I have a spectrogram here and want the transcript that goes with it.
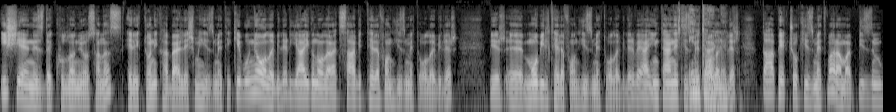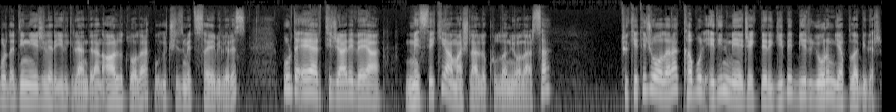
iş yerinizde kullanıyorsanız elektronik haberleşme hizmeti ki bu ne olabilir? Yaygın olarak sabit telefon hizmeti olabilir. Bir e, mobil telefon hizmeti olabilir veya internet hizmeti internet. olabilir. Daha pek çok hizmet var ama bizim burada dinleyicileri ilgilendiren ağırlıklı olarak bu üç hizmeti sayabiliriz. Burada eğer ticari veya mesleki amaçlarla kullanıyorlarsa tüketici olarak kabul edilmeyecekleri gibi bir yorum yapılabilir.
